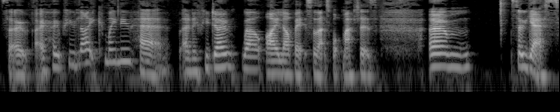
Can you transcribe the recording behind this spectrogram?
So I hope you like my new hair. And if you don't, well, I love it. So that's what matters. Um, so yes,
